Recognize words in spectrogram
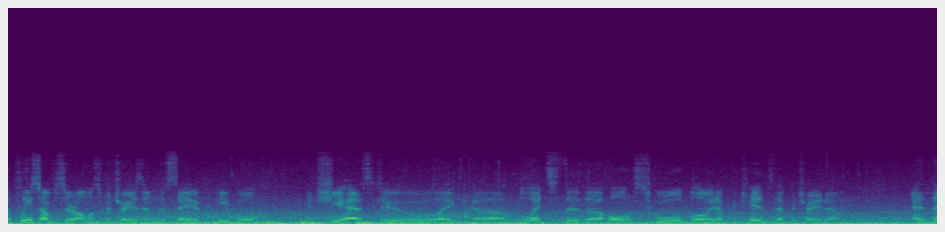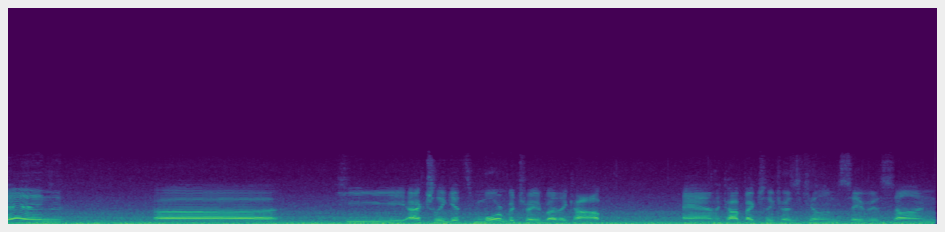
the police officer almost betrays him to save people. And she has to like uh, blitz through the whole school blowing up the kids that betrayed him. And then uh, he actually gets more betrayed by the cop, and the cop actually tries to kill him to save his son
